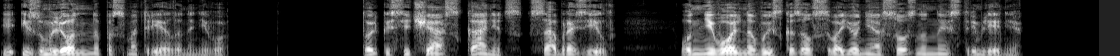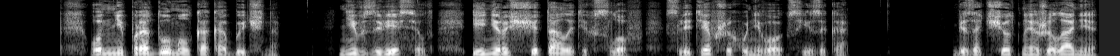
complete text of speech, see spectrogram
и изумленно посмотрела на него. Только сейчас Канец сообразил. Он невольно высказал свое неосознанное стремление. Он не продумал, как обычно, не взвесил и не рассчитал этих слов, слетевших у него с языка. Безотчетное желание,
